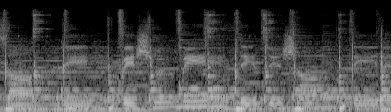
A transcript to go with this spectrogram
सारे विश्व में तेज शांति रहे।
